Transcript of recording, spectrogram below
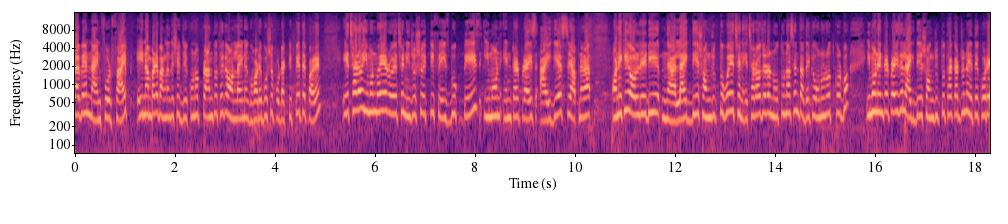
seven nine four five. এই নাম্বারে বাংলাদেশের যে কোনো প্রান্ত থেকে অনলাইনে ঘরে বসে প্রোডাক্টটি পেতে পারেন। এছাড়াও ইমন ভাইয়ের রয়েছে নিজস্ব একটি Facebook page Emon enterprise I guess যে আপনারা অনেকেই অলরেডি লাইক দিয়ে সংযুক্ত হয়েছেন। এছাড়াও যারা নতুন আছেন, তাদেরকে অনুরোধ করব ইমন এন্টারপ্রাইজে লাইক দিয়ে সংযুক্ত থাকার জন্য। এতে করে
